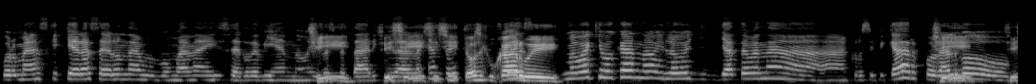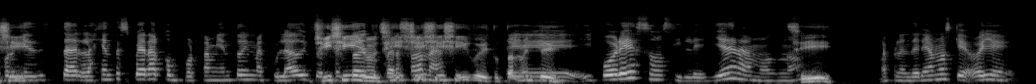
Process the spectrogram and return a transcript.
por más que quiera ser una humana y ser de bien, ¿no? Y Sí, respetar y sí, cuidar a la sí, sí, gente. sí, te vas a equivocar, pues, güey. me voy a equivocar, ¿no? Y luego ya te van a, a crucificar por Sí, algo, sí, sí. porque está- la gente espera comportamiento inmaculado y Sí, perfecto sí, de tu güey, sí, sí, persona. sí, sí, güey, totalmente. Eh, y por eso, si leyéramos, ¿no? Sí, Aprenderíamos que, oye,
